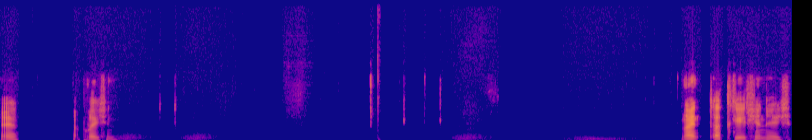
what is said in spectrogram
Hä? Abbrechen. Nein, das geht hier nicht.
